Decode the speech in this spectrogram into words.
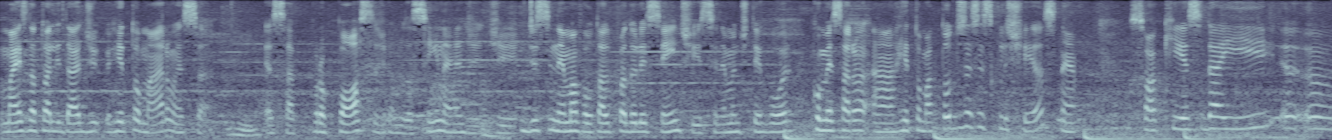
mais na atualidade retomaram essa, Uhum. Essa proposta, digamos assim, né, de, de, de cinema voltado para adolescente e cinema de terror, começaram a retomar todos esses clichês, né, só que esse daí eh,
